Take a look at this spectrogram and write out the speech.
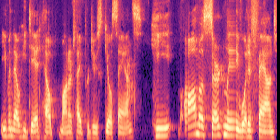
even though he did help Monotype produce Gill Sans, he almost certainly would have found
